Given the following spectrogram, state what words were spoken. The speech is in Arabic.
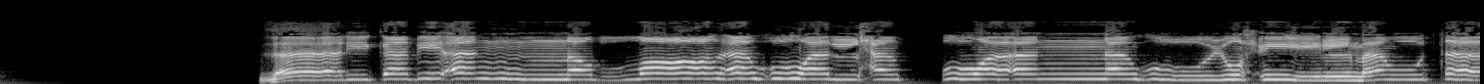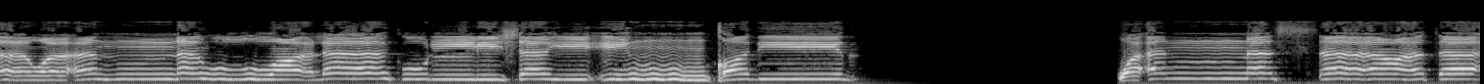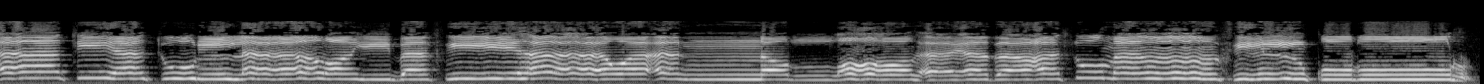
ذلك بأن الله هو الحق وأنه يحيي الموتى وأنه على كل شيء قدير. وأن الساعة آتية لا ريب فيها وأن الله يبعث من في القبور.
